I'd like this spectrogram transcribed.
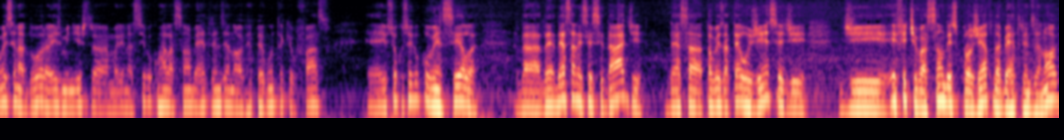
com a senadora, ex-ministra Marina Silva, com relação à BR-319. A pergunta que eu faço é: o senhor conseguiu convencê-la dessa necessidade, dessa talvez até urgência de, de efetivação desse projeto da BR-319?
